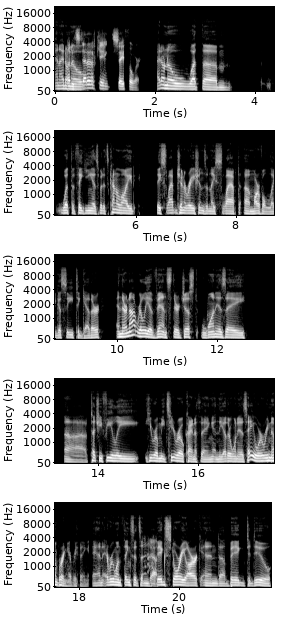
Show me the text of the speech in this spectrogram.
and I don't But know. instead of kink, say Thor. I don't know what the um, what the thinking is, but it's kind of like they slapped Generations and they slapped uh, Marvel Legacy together, and they're not really events. They're just one is a uh, touchy feely hero meets hero kind of thing, and the other one is hey, we're renumbering everything, and everyone thinks it's a Yeah. big story arc and uh, big to do,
